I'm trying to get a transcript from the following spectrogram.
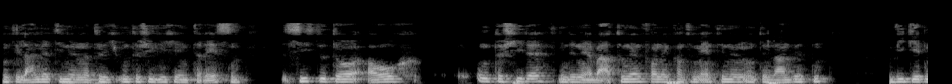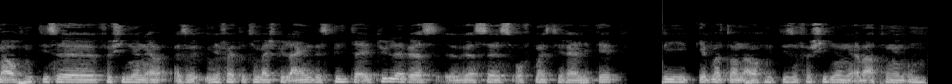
und die Landwirtinnen natürlich unterschiedliche Interessen. Siehst du da auch Unterschiede in den Erwartungen von den Konsumentinnen und den Landwirten? wie geht man auch mit diese verschiedenen, also mir fällt da zum Beispiel ein, das Bild der Idylle versus oftmals die Realität. Wie geht man dann auch mit diesen verschiedenen Erwartungen um?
